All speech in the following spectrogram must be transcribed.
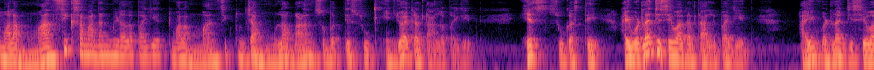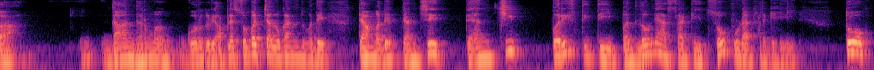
तुम्हाला मानसिक समाधान मिळालं पाहिजे. तुम्हाला मानसिक तुमच्या मुलाबाळांसोबत ते सुख एन्जॉय करता आलं पाहिजेत. हेच सुख असते. आईवडिलांची सेवा करता आली पाहिजेत. आई वडिलांची सेवा दान धर्म गोरगरी आपल्या सोबतच्या लोकांमध्ये त्यामध्ये त्यांचे त्यांची परिस्थिती बदलवण्यासाठी जो पुढाकार घेईल तो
